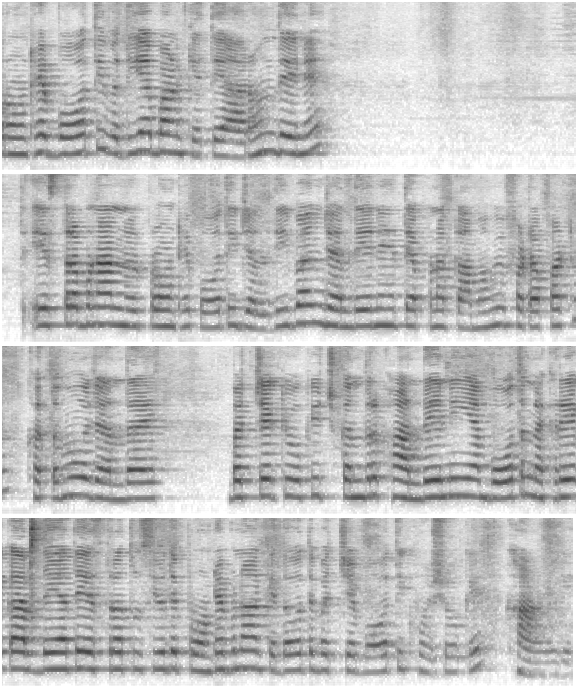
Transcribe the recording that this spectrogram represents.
ਪਰੌਂਠੇ ਬਹੁਤ ਹੀ ਵਧੀਆ ਬਣ ਕੇ ਤਿਆਰ ਹੁੰਦੇ ਨੇ। ਤੇ ਇਸ ਤਰ੍ਹਾਂ ਬਣਾਉਣ ਨਾਲ ਪਰੌਂਠੇ ਬਹੁਤ ਹੀ ਜਲਦੀ ਬਣ ਜਾਂਦੇ ਨੇ ਤੇ ਆਪਣਾ ਕੰਮ ਵੀ ਫਟਾਫਟ ਖਤਮ ਹੋ ਜਾਂਦਾ ਹੈ। ਬੱਚੇ ਕਿਉਂਕਿ ਚੁਕੰਦਰ ਖਾਂਦੇ ਨਹੀਂ ਆ, ਬਹੁਤ ਨਖਰੇ ਕਰਦੇ ਆ ਤੇ ਇਸ ਤਰ੍ਹਾਂ ਤੁਸੀਂ ਉਹਦੇ ਪਰੌਂਠੇ ਬਣਾ ਕੇ ਦਿਓ ਤੇ ਬੱਚੇ ਬਹੁਤ ਹੀ ਖੁਸ਼ ਹੋ ਕੇ ਖਾਣਗੇ।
